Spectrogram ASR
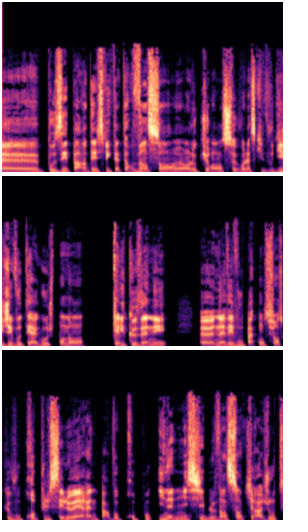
euh, posée par un téléspectateur, Vincent, en l'occurrence. Voilà ce qu'il vous dit. J'ai voté à gauche pendant quelques années. Euh, N'avez-vous pas conscience que vous propulsez le RN par vos propos inadmissibles? Vincent qui rajoute,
